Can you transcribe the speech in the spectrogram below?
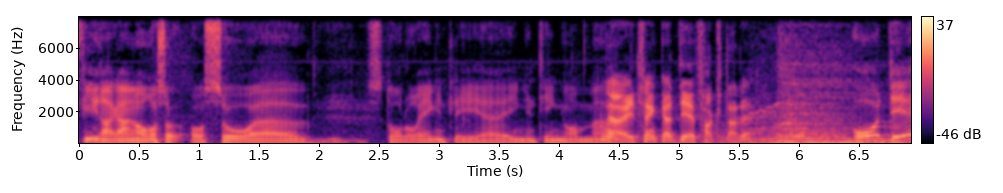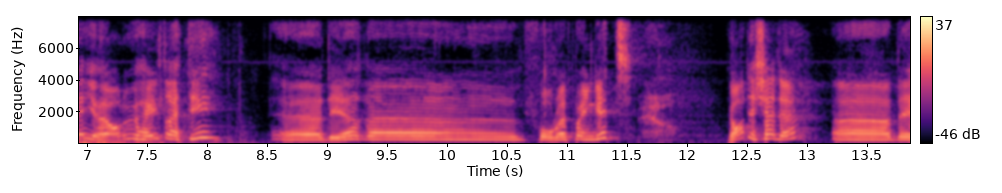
fire ganger, og så, og så uh, står det egentlig uh, ingenting om uh... Nei, jeg tenker at det er fakta, det. Og det gjør du helt rett i. Der får du et poeng, gitt. Ja, det skjedde. Eh, det,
